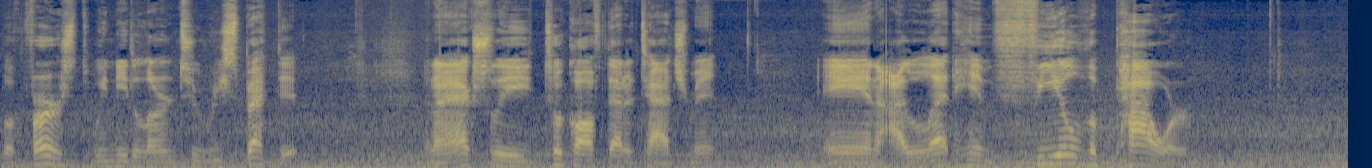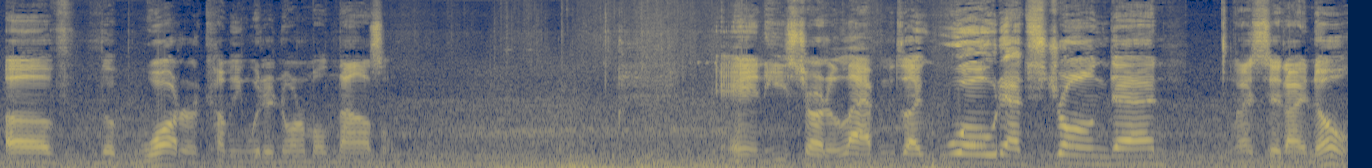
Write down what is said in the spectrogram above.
but first we need to learn to respect it. And I actually took off that attachment and I let him feel the power of the water coming with a normal nozzle. And he started laughing. He's like, Whoa, that's strong, Dad. And I said, I know.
